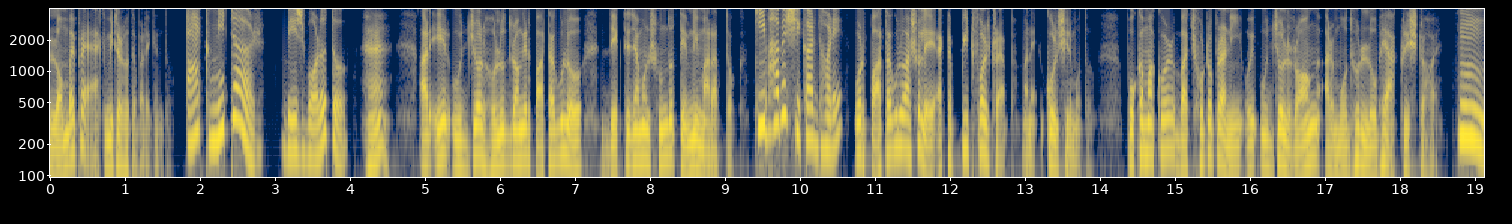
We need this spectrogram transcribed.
লম্বায় প্রায় এক মিটার হতে পারে কিন্তু। এক মিটার? বেশ বড় তো। হ্যাঁ। আর এর উজ্জ্বল হলুদ রঙের পাতাগুলো দেখতে যেমন সুন্দর তেমনি মারাত্মক। কীভাবে শিকার ধরে? ওর পাতাগুলো আসলে একটা পিটফল ট্র্যাপ মানে কলসির মতো। পোকামাকড় বা ছোট প্রাণী ওই উজ্জ্বল রং আর মধুর লোভে আকৃষ্ট হয়। হুম।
